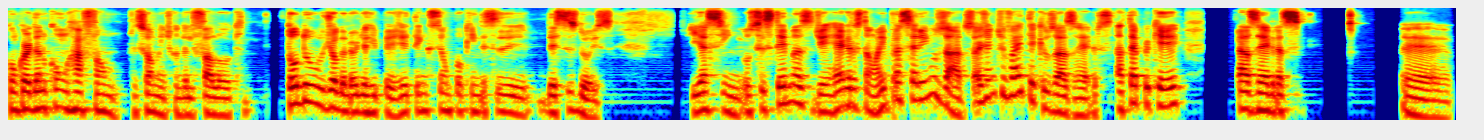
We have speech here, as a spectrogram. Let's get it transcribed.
concordando com o Rafão, principalmente quando ele falou que todo jogador de RPG tem que ser um pouquinho desse, desses dois. E assim, os sistemas de regras estão aí para serem usados. A gente vai ter que usar as regras, até porque as regras, é,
